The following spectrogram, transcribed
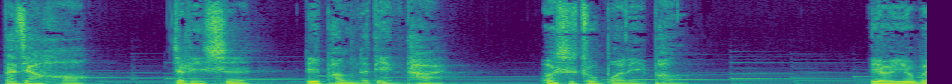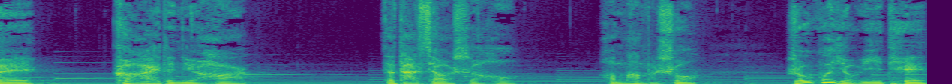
大家好，这里是李鹏的电台，我是主播李鹏。有一位可爱的女孩，在她小时候和妈妈说：“如果有一天，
